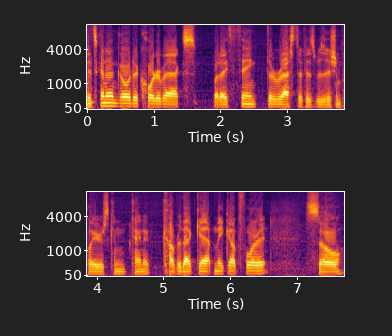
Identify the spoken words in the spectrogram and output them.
it's going to go to quarterbacks, but I think the rest of his position players can kind of cover that gap, make up for it. So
